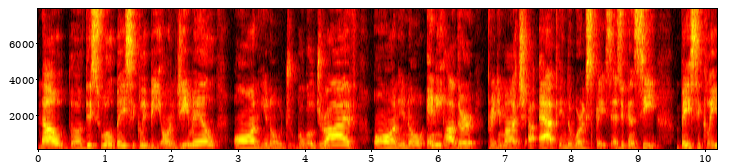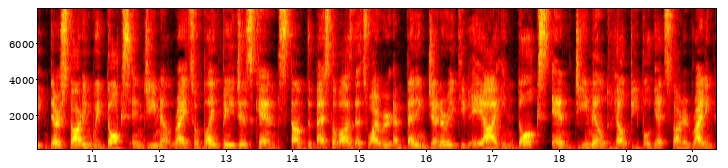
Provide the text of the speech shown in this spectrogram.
Now, uh, this will basically be on Gmail, on, you know, Google Drive, on, you know, any other pretty much uh, app in the workspace. As you can see, basically they're starting with docs and gmail right so blank pages can stump the best of us that's why we're embedding generative ai in docs and gmail to help people get started writing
